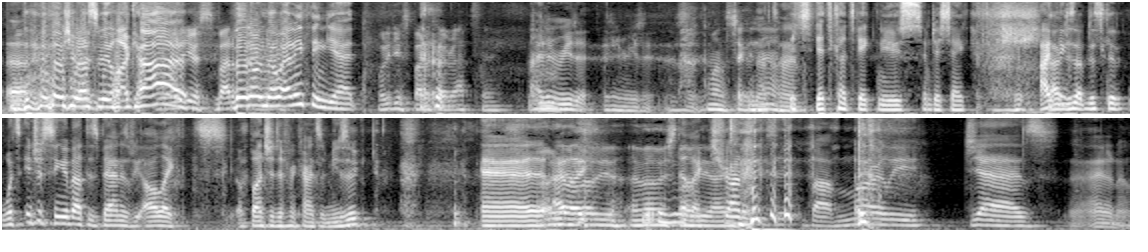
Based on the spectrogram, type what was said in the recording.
Uh, you must be like, ah, What did your Spotify they don't know anything yet. What did your Spotify rap say? I didn't read it. I didn't read it. It like- Come on, let's check it Enough now. time. It's that's called fake news. I'm just saying. I I'm think just, I'm just kidding. what's interesting about this band is we all like s- a bunch of different kinds of music, and I like love you. I love you. electronic music, Bob Marley, jazz. uh, I don't know.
